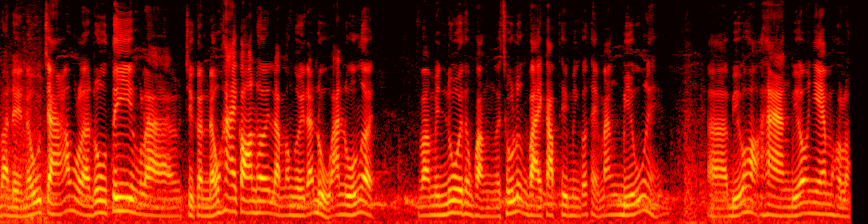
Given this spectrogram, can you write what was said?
và để nấu cháo hoặc là roti hoặc là chỉ cần nấu hai con thôi là mọi người đã đủ ăn uống rồi. Và mình nuôi tầm khoảng số lượng vài cặp thì mình có thể mang biếu này à, biếu họ hàng biếu anh em hoặc là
